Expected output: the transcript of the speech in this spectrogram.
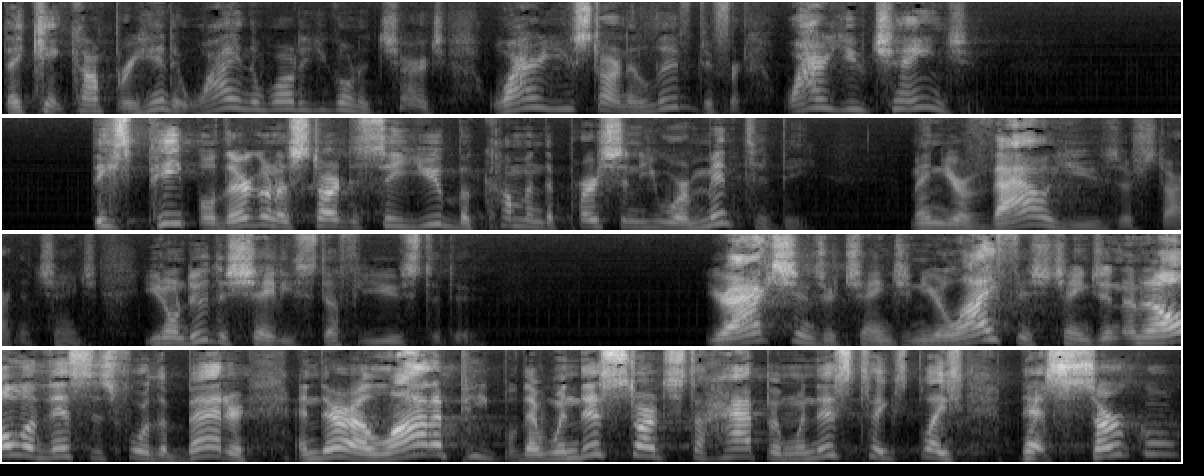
They can't comprehend it. Why in the world are you going to church? Why are you starting to live different? Why are you changing? These people, they're going to start to see you becoming the person you were meant to be. Man, your values are starting to change. You don't do the shady stuff you used to do. Your actions are changing. Your life is changing. And all of this is for the better. And there are a lot of people that when this starts to happen, when this takes place, that circle,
